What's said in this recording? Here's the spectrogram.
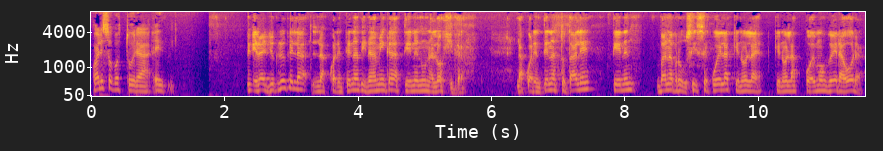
¿Cuál es su postura? Eh, Mira, yo creo que las cuarentenas dinámicas tienen una lógica. Las cuarentenas totales tienen, van a producir secuelas que no, las, que no las podemos ver ahora.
